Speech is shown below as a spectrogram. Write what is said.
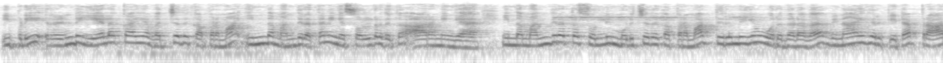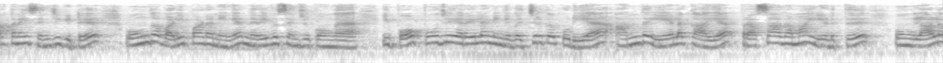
இப்படி ரெண்டு ஏலக்காய வச்சதுக்கு அப்புறமா இந்த மந்திரத்தை நீங்க சொல்றதுக்கு ஆரம்பிங்க. இந்த மந்திரத்தை சொல்லி முடிச்சதுக்கு அப்புறமா திரும்பியும் ஒரு தடவை விநாயகர் கிட்ட பிரார்த்தனை செஞ்சுக்கிட்டு உங்க வழிபாடை நீங்க நிறைவு செஞ்சுக்கோங்க. இப்போ பூஜை அறையில நீங்க வச்சிருக்கக்கூடிய அந்த ஏலக்காய பிரசாதமா எடுத்து உங்களால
